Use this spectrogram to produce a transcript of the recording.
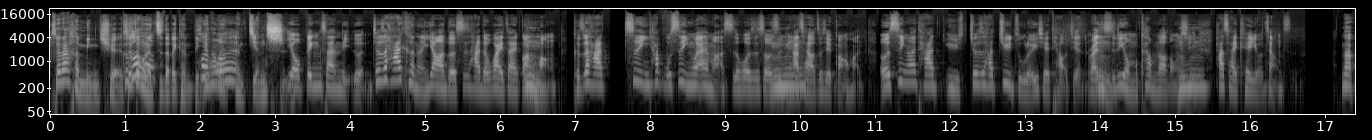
所以他很明确，所以这种人值得被肯定，因为他们很坚持。有冰山理论，就是他可能要的是他的外在光环，嗯、可是他是因他不是因为爱马仕或者是奢侈品，他才有这些光环，嗯、而是因为他与就是他具足了一些条件，软实力我们看不到东西，嗯、他才可以有这样子。那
